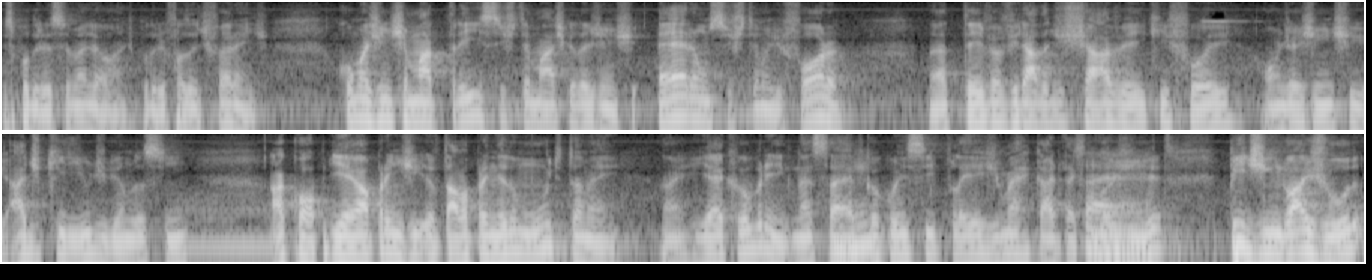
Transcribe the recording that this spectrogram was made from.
Isso poderia ser melhor, a gente poderia fazer diferente. Como a gente, a matriz sistemática da gente era um sistema de fora, né, teve a virada de chave aí que foi onde a gente adquiriu, digamos assim, a Copa. E aí eu aprendi, eu estava aprendendo muito também. Né? E é que eu brinco. Nessa época eu conheci players de mercado de tecnologia pedindo ajuda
